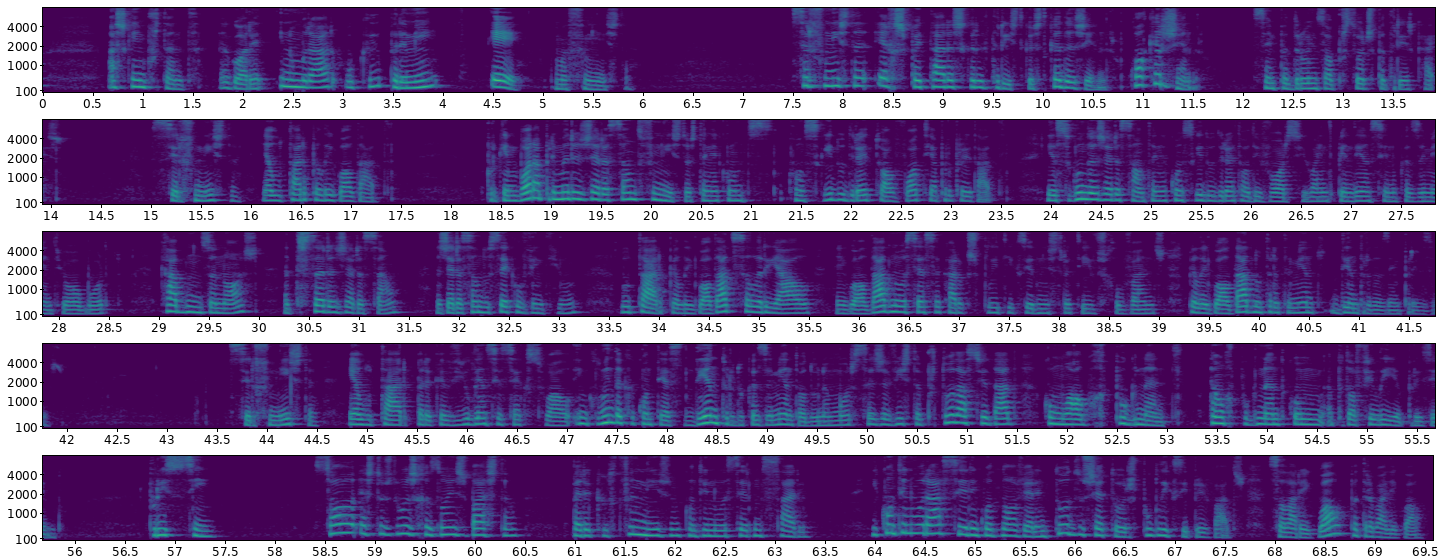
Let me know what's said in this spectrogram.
acho que é importante agora enumerar o que, para mim, é uma feminista. Ser feminista é respeitar as características de cada género, qualquer género, sem padrões opressores patriarcais. Ser feminista é lutar pela igualdade. Porque, embora a primeira geração de feministas tenha cons conseguido o direito ao voto e à propriedade, e a segunda geração tenha conseguido o direito ao divórcio, à independência no casamento e ao aborto, cabe-nos a nós, a terceira geração, a geração do século XXI, lutar pela igualdade salarial, a igualdade no acesso a cargos políticos e administrativos relevantes, pela igualdade no tratamento dentro das empresas. Ser feminista é lutar para que a violência sexual, incluindo a que acontece dentro do casamento ou do namoro, seja vista por toda a sociedade como algo repugnante, tão repugnante como a pedofilia, por exemplo. Por isso, sim, só estas duas razões bastam para que o feminismo continue a ser necessário e continuará a ser enquanto não houver em todos os setores públicos e privados salário igual para trabalho igual.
